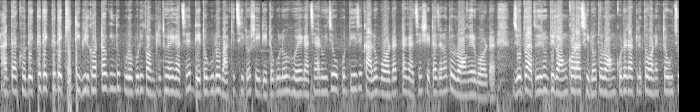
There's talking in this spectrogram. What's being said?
আর দেখো, দেখতে দেখতে দেখি, টিভির ঘরটাও কিন্তু পুরোপুরি কমপ্লিট হয়ে গেছে। ডেটোগুলো বাকি ছিল, সেই ডেটোগুলো হয়ে গেছে। আর ওই যে ওপর দিয়ে যে কালো বর্ডারটা গেছে, সেটা যেন তো রঙের বর্ডার যেহেতু এতদিন অবধি রং করা ছিল, তো রং করে রাখলে তো অনেকটা উঁচু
